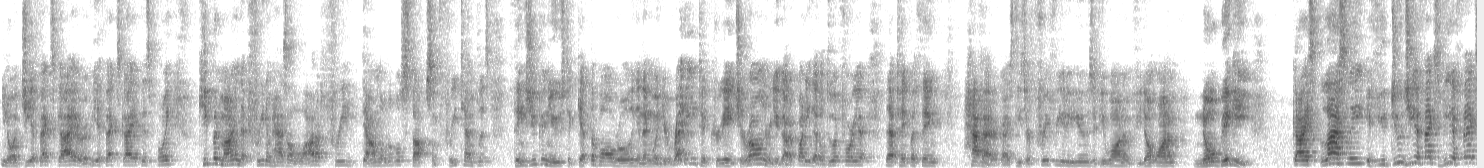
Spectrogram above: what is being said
you know, a GFX guy or a VFX guy at this point, keep in mind that Freedom has a lot of free downloadable stuff, some free templates, things you can use to get the ball rolling. And then when you're ready to create your own or you got a buddy that'll do it for you, that type of thing, have at her, guys. These are free for you to use if you want them. If you don't want them, no biggie. Guys, lastly, if you do GFX, VFX,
